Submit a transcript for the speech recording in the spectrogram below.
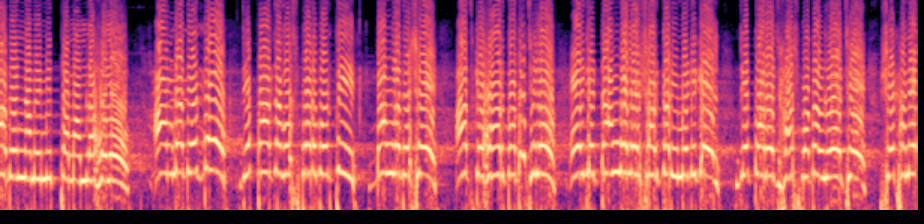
তাদের নামে মিথ্যা মামলা হলো। আমরা দেখব যে পাঁচ আগস্ট পরবর্তী বাংলাদেশে আজকে হওয়ার কথা ছিল, এই যে টাঙ্গাইলের সরকারি মেডিকেল যে কলেজ হাসপাতাল রয়েছে সেখানে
